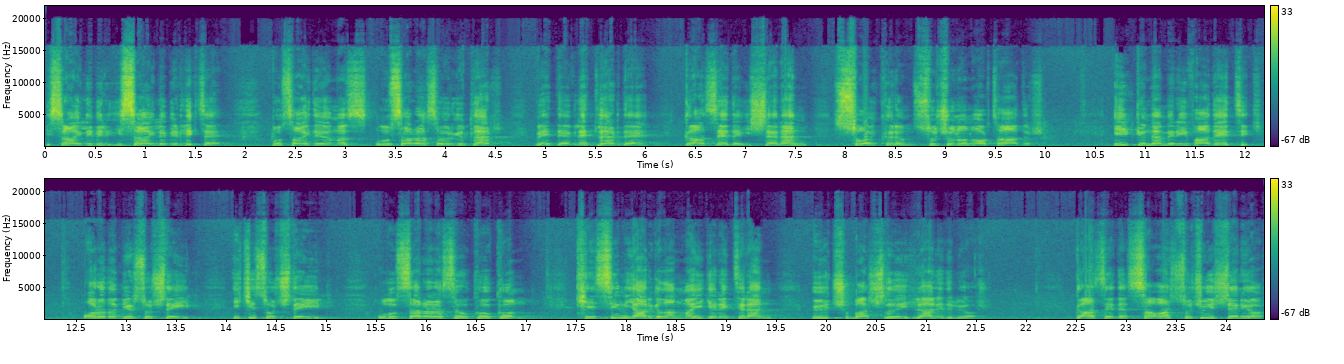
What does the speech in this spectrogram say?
İsrail'le bir İsrail'le birlikte bu saydığımız uluslararası örgütler ve devletler de Gazze'de işlenen soykırım suçunun ortağıdır. İlk günden beri ifade ettik. Orada bir suç değil, iki suç değil. Uluslararası hukukun kesin yargılanmayı gerektiren üç başlığı ihlal ediliyor. Gazze'de savaş suçu işleniyor.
